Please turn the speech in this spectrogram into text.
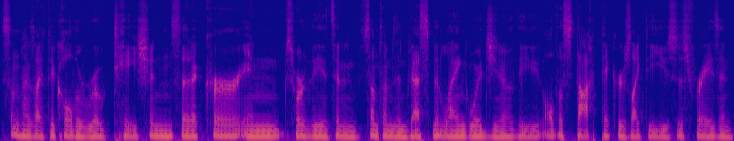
sometimes like to call the rotations that occur in sort of the and sometimes investment language. You know, the all the stock pickers like to use this phrase, and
